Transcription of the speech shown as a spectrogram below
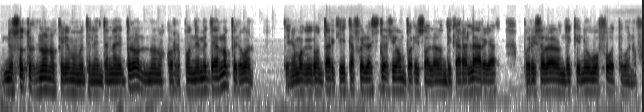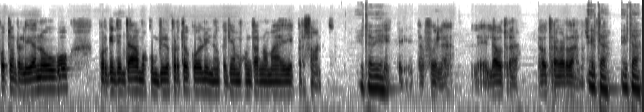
nosotros no nos queremos meter en la interna de PRO, no nos corresponde meternos, pero bueno, tenemos que contar que esta fue la situación, por eso hablaron de caras largas, por eso hablaron de que no hubo foto. Bueno, foto en realidad no hubo porque intentábamos cumplir el protocolo y no queríamos juntarnos más de 10 personas. Está bien. Este, esta fue la, la otra la otra verdad. ¿no? Está, está.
